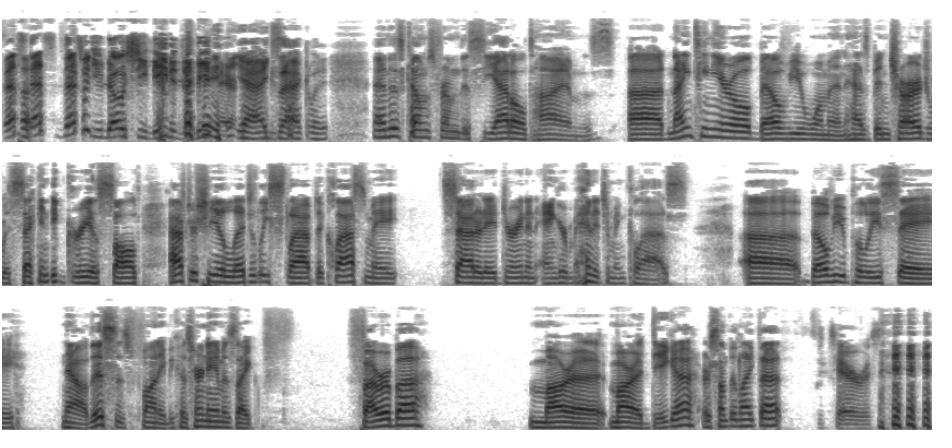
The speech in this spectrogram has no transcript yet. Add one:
That's that's that's when you know she needed to be there. yeah, exactly. And this comes from the Seattle Times. A 19 year old Bellevue woman has been charged with second degree assault after she allegedly slapped a classmate Saturday during an anger management class. Uh, Bellevue police say, now this is funny because her name is like Faraba Mara, Maradiga or something like that. It's a terrorist.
